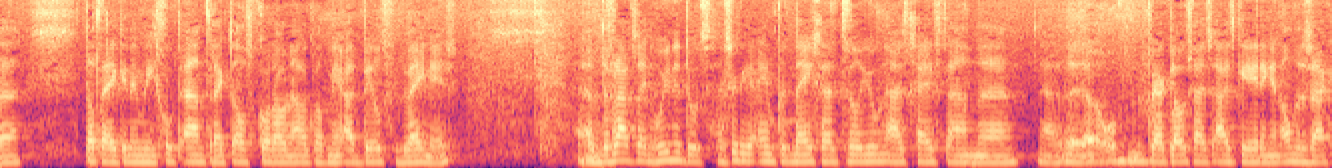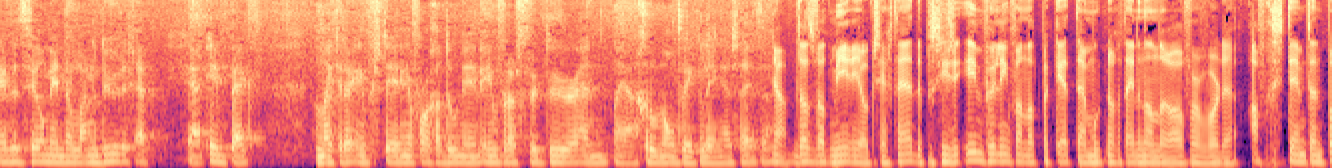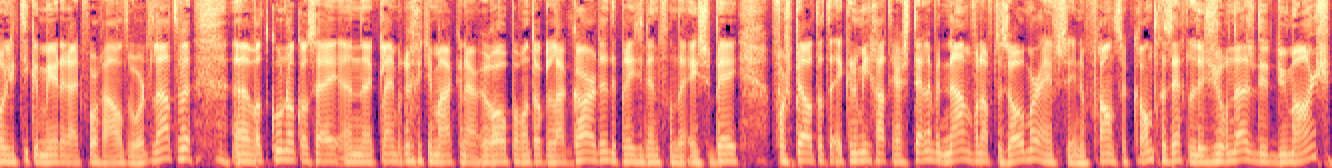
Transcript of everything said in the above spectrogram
dat de economie goed aantrekt als corona ook wat meer uit beeld verdwenen is. De vraag is alleen hoe je het doet. Als je 1,9 triljoen uitgeeft aan uh, werkloosheidsuitkering en andere zaken, heeft het veel minder langdurig impact omdat je er investeringen voor gaat doen in infrastructuur en nou ja, groene ontwikkelingen, et cetera. Ja, dat is wat Meri ook zegt. Hè? De precieze invulling van dat pakket, daar moet nog het een en ander over worden afgestemd en politieke meerderheid voor gehaald wordt. Laten we, uh, wat Koen ook al zei, een uh, klein bruggetje maken naar Europa. Want ook Lagarde, de president van de ECB, voorspelt dat de economie gaat herstellen. Met name vanaf de zomer, heeft ze in een Franse krant gezegd, Le Journal du Dimanche.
